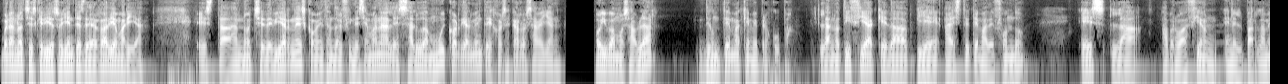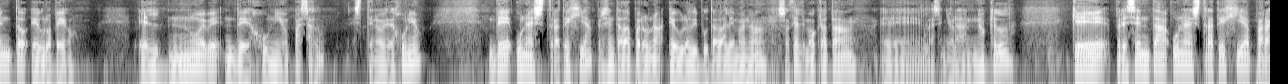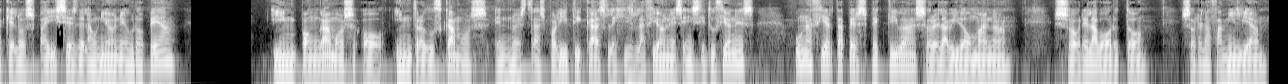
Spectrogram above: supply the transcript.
Buenas noches, queridos oyentes de Radio María. Esta noche de viernes, comenzando el fin de semana, les saluda muy cordialmente José Carlos Avellán. Hoy vamos a hablar de un tema que me preocupa. La noticia que da pie a este tema de fondo es la aprobación en el Parlamento Europeo el 9 de junio pasado, este 9 de junio, de una estrategia presentada por una eurodiputada alemana, socialdemócrata, eh, la señora Nockel, que presenta una estrategia para que los países de la Unión Europea impongamos o introduzcamos en nuestras políticas, legislaciones e instituciones una cierta perspectiva sobre la vida humana, sobre el aborto, sobre la familia.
